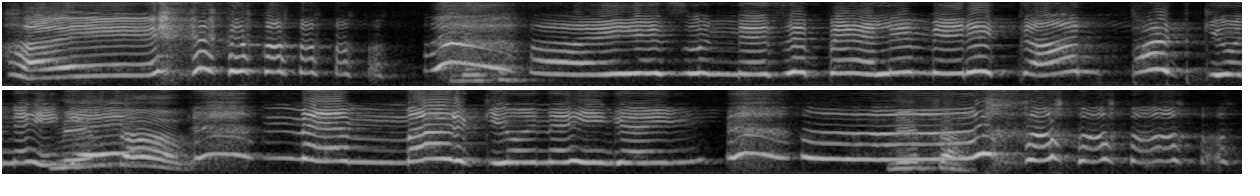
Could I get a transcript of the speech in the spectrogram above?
हाय। हाय ये सुनने से पहले मेरे कान फट क्यों नहीं मेम गए? साहब। मैं मर क्यों नहीं गई? मेम साहब।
